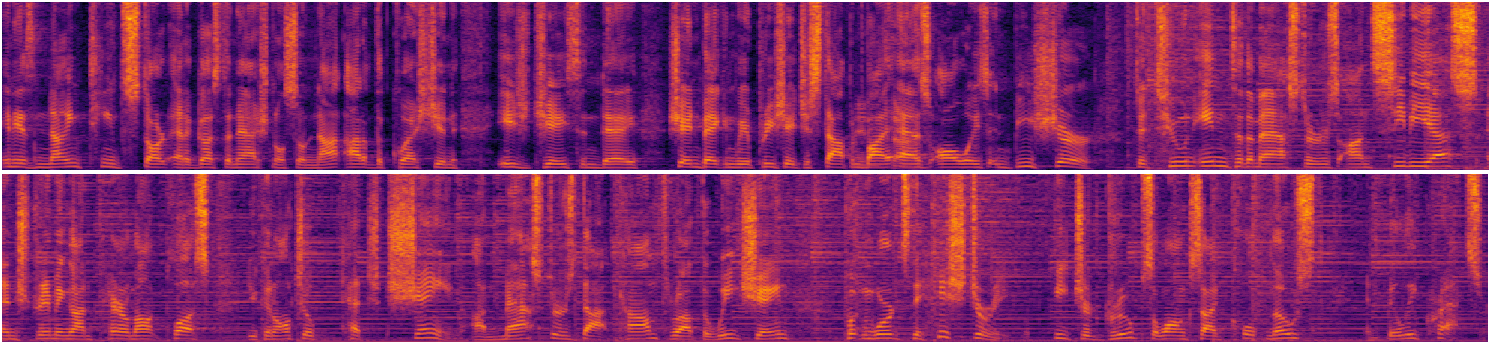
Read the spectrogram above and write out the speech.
in his 19th start at Augusta National. So not out of the question is Jason Day. Shane Bacon, we appreciate you stopping Anytime. by as always, and be sure to tune in to the Masters on CBS and streaming on Paramount Plus. You can also catch Shane on Masters.com throughout the week. Shane putting words to history with featured groups alongside Colt Knost and Billy Kratzert.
